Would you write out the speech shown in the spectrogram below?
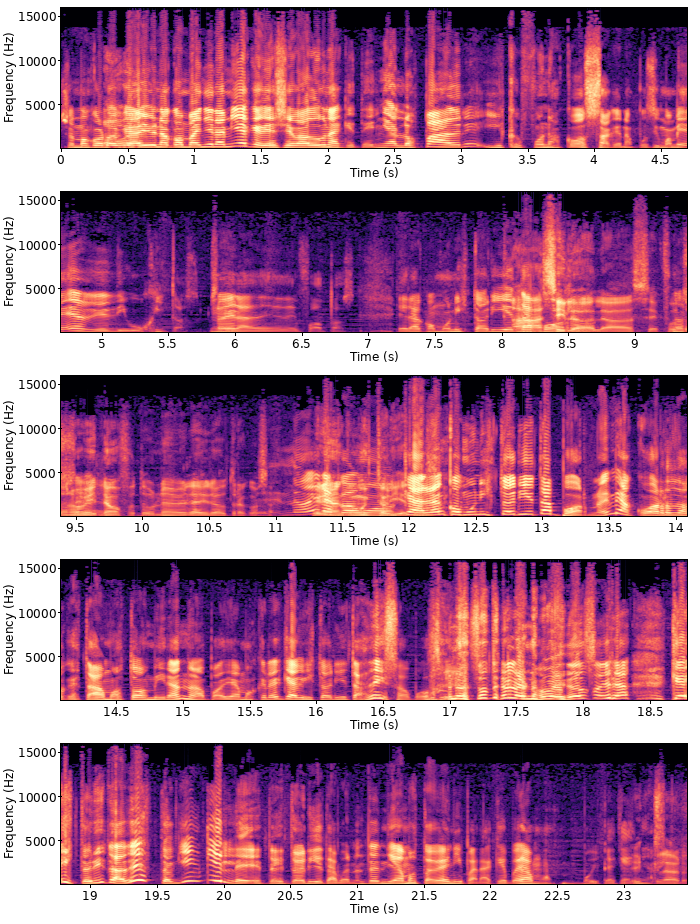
Yo me acuerdo que había una compañera mía que había llevado una que tenían los padres y que fue una cosa que nos pusimos a mirar. Era de dibujitos, no Sí. era de, de fotos. Era como una historieta Ah, sí, porno. la, las eh, sé. fotonovela, no, fotonovela era otra cosa. No, Pero era eran como, historietas. claro, eran como una historieta porno. Y me acuerdo que estábamos todos mirando, no podíamos creer que había historietas de eso. Porque Sí. nosotros lo novedoso era que hay historietas de esto. ¿Quién, quién lee esta historieta? Bueno, no entendíamos todavía ni para qué, pero éramos muy Eh, pequeños. claro.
